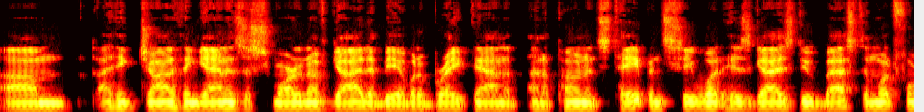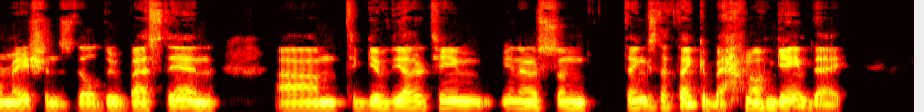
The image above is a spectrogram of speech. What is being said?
um, I think Jonathan Gannon's a smart enough guy to be able to break down an opponent's tape and see what his guys do best and what formations they'll do best in um, to give the other team, you know, some things to think about on game day.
